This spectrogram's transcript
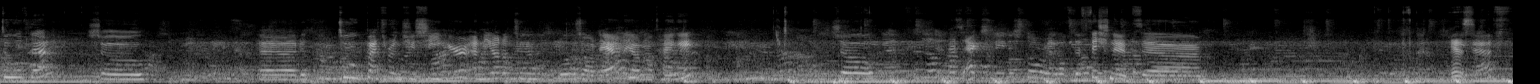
two of them. So uh, the two patterns you see here, and the other two those are there. They are not hanging. So that's actually the story of the fishnet. Uh, Yes.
